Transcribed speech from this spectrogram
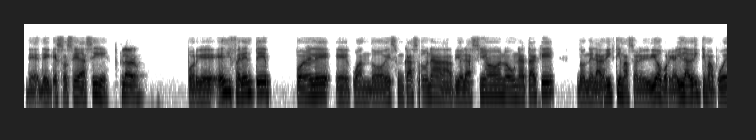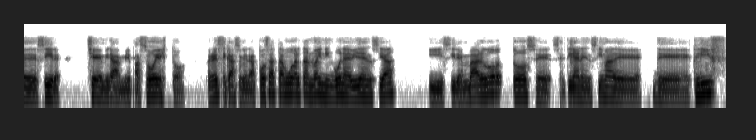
de, de que eso sea así. Claro, Porque es diferente ponerle eh, cuando es un caso de una violación o un ataque donde la víctima sobrevivió, porque ahí la víctima puede decir, che, mirá, me pasó esto. Pero en ese caso, que la esposa está muerta, no hay ninguna evidencia y sin embargo todos se, tiran encima de Cliff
